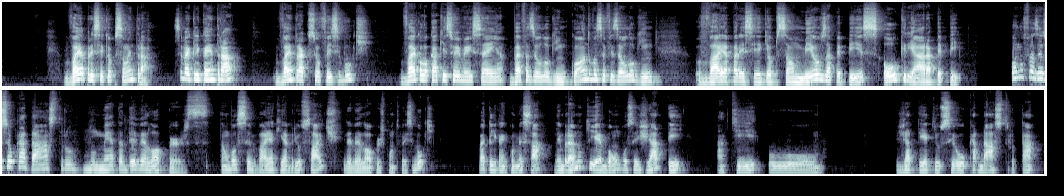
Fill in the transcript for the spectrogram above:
vai aparecer aqui a opção entrar. Você vai clicar em entrar, vai entrar com o seu Facebook, vai colocar aqui seu e-mail e senha, vai fazer o login. Quando você fizer o login, vai aparecer aqui a opção meus apps ou criar app. Como fazer o seu cadastro no Meta Developers? Então você vai aqui abrir o site developers.facebook, vai clicar em começar. Lembrando que é bom você já ter aqui o já ter aqui o seu cadastro, tá?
